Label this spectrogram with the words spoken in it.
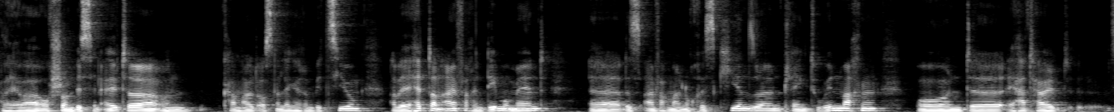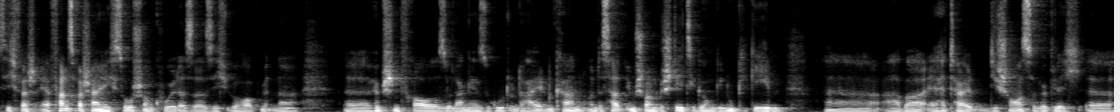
weil er war auch schon ein bisschen älter und kam halt aus einer längeren Beziehung. Aber er hätte dann einfach in dem Moment äh, das einfach mal noch riskieren sollen, Playing to Win machen. Und äh, er hat halt sich, er fand es wahrscheinlich so schon cool, dass er sich überhaupt mit einer äh, hübschen Frau so lange so gut unterhalten kann. Und es hat ihm schon Bestätigung genug gegeben. Äh, aber er hätte halt die Chance wirklich äh,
